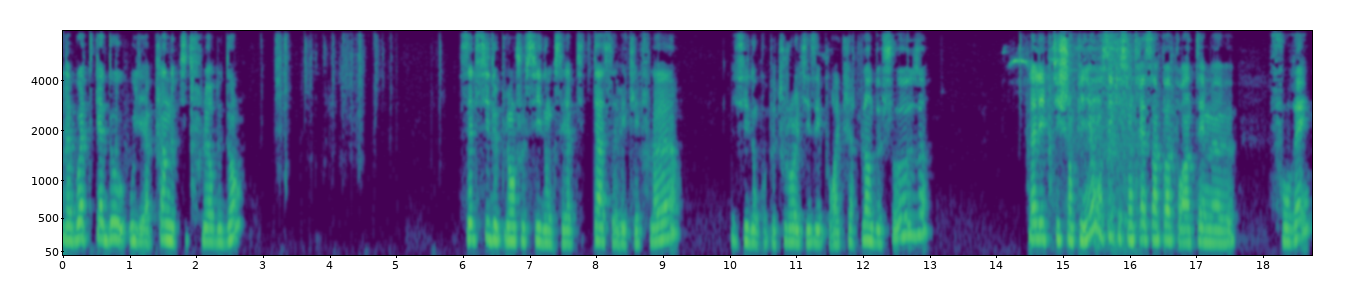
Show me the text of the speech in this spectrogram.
la boîte cadeau où il y a plein de petites fleurs dedans. Celle-ci de planche aussi, donc c'est la petite tasse avec les fleurs. Ici, donc on peut toujours l'utiliser pour écrire plein de choses. Là, les petits champignons aussi qui sont très sympas pour un thème euh, forêt.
